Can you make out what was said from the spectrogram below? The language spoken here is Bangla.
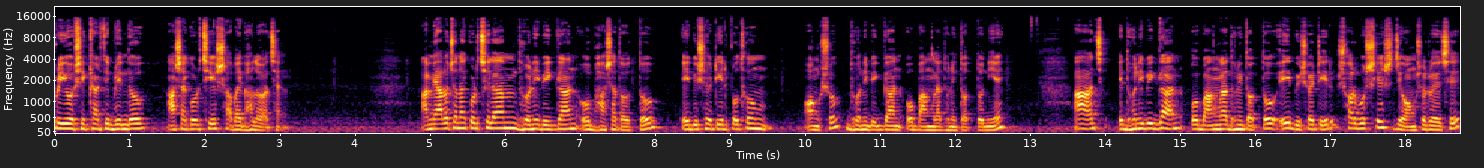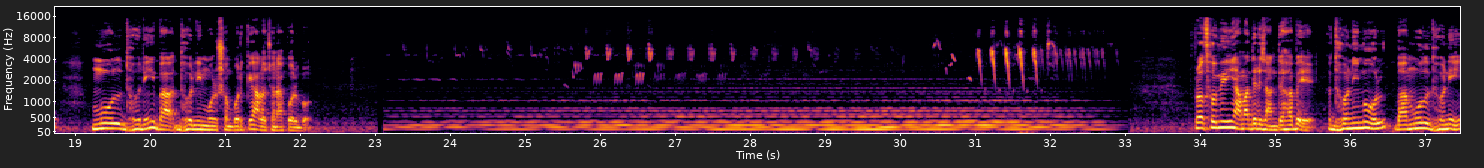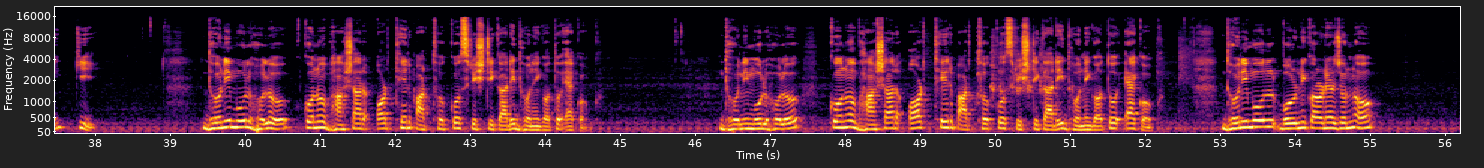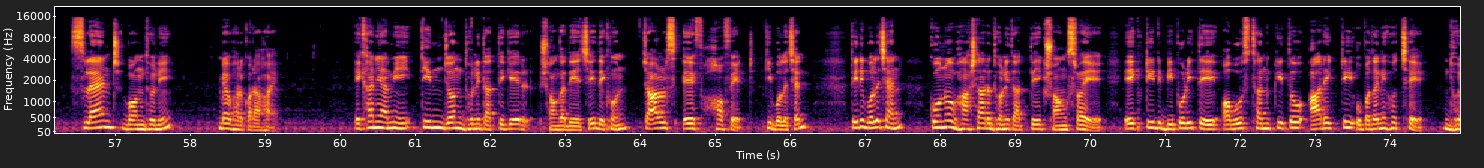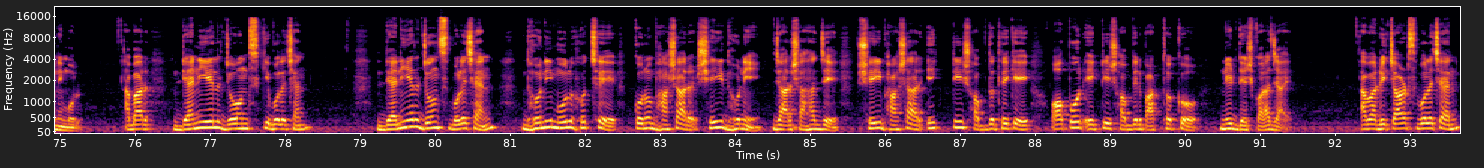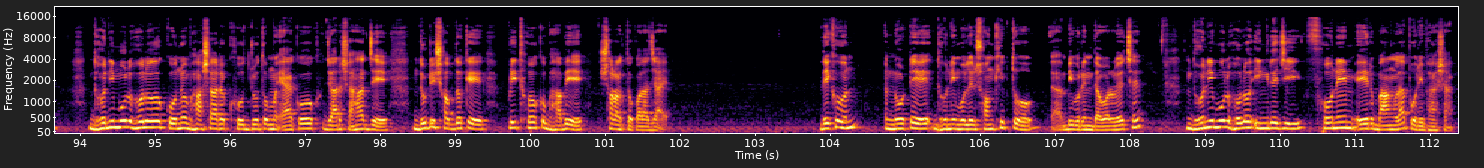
প্রিয় শিক্ষার্থীবৃন্দ, আশা করছি সবাই ভালো আছেন। আমি আলোচনা করছিলাম ধ্বনি বিজ্ঞান ও ভাষাতত্ত্ব এই বিষয়টির প্রথম অংশ ধ্বনি বিজ্ঞান ও বাংলা ধ্বনিতত্ত্ব নিয়ে। আজ এই ধ্বনি বিজ্ঞান ও বাংলা ধ্বনিতত্ত্ব এই বিষয়টির সর্বশেষ যে অংশ রয়েছে, মূল ধ্বনি বা ধ্বনি মূল সম্পর্কে আলোচনা করব। প্রথমেই আমাদের জানতে হবে, ধ্বনিমূল বা মূল ধ্বনি কি? ধ্বনিমূল হল কোনো ভাষার অর্থের পার্থক্য সৃষ্টিকারী ধ্বনিগত একক। ধ্বনিমূল হল কোনো ভাষার অর্থের পার্থক্য সৃষ্টিকারী ধ্বনিগত একক। ধ্বনিমূল বর্ণীকরণের জন্য স্ল্যান্ট বন্ধনী ব্যবহার করা হয়। এখানে আমি তিনজন ধ্বনিতাত্ত্বিকের সংজ্ঞা দিয়েছি। দেখুন, চার্লস এফ হফেট কি বলেছেন? তিনি বলেছেন, কোনো ভাষার ধ্বনিতাত্ত্বিক সংশ্রয়ে একটির বিপরীতে অবস্থানকৃত আরেকটি উপাদানই হচ্ছে ধ্বনিমূল। আবার ড্যানিয়েল জোন্স কি বলেছেন? ড্যানিয়েল জোন্স বলেছেন ধ্বনিমূল হচ্ছে কোনো ভাষার সেই ধ্বনি, যার সাহায্যে সেই ভাষার একটি শব্দ থেকে অপর একটি শব্দের পার্থক্য নির্দেশ করা যায়। আবার রিচার্ডস বলেছেন ধ্বনিমূল হল কোনো ভাষার ক্ষুদ্রতম একক, যার সাহায্যে দুটি শব্দকে পৃথকভাবে শনাক্ত করা যায়। দেখুন, নোটে ধ্বনিমূলের সংক্ষিপ্ত বিবরণ দেওয়া রয়েছে। ধ্বনিমূল হলো ইংরেজি ফোনেম এর বাংলা পরিভাষা।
